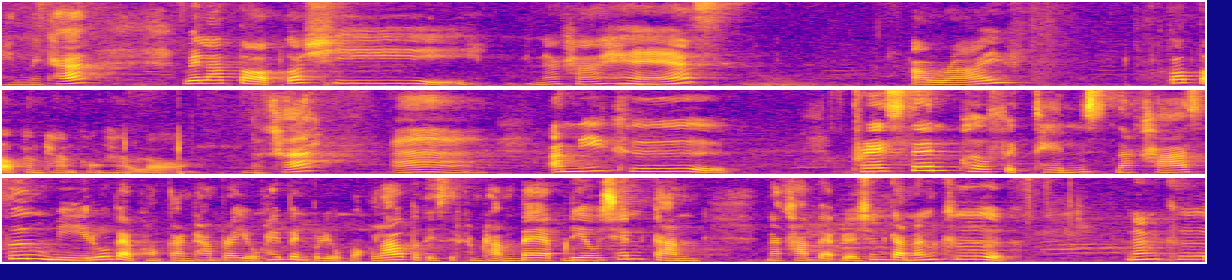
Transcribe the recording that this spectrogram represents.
เห็นไหมคะ เวลาตอบก็ she นะคะ has arrived ก็ตอบคำถามของ how long นะคะ อ่า อันนี้คือ present perfect tense นะคะ ซึ่งมีรูปแบบของการทำประโยคให้เป็นประโยคบอกเล่าปฏิเสธคำถามแบบเดียวเช่นกันนะคะ แบบเดียวเช่นกันนั่นคือ นั่นคือ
